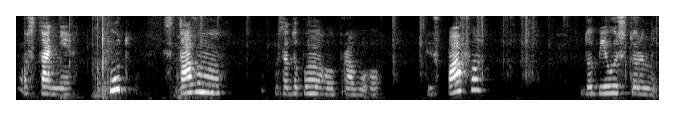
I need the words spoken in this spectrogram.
останній кут ставимо за допомогою правого півпафа до білої сторони.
